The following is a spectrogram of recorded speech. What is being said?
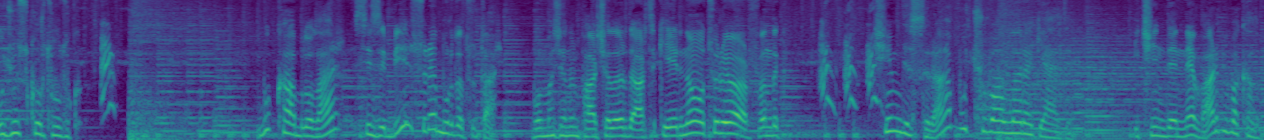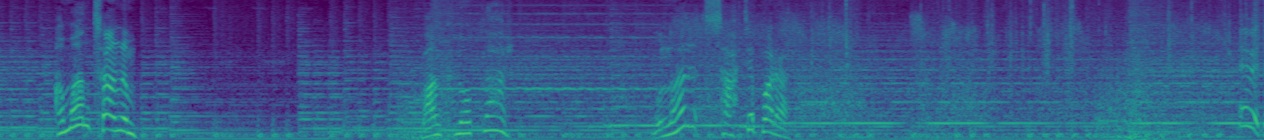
Ucuz kurtulduk. Bu kablolar sizi bir süre burada tutar. Bulmacanın parçaları da artık yerine oturuyor fındık. Şimdi sıra bu çuvallara geldi. İçinde ne var bir bakalım. Aman tanrım. Banknotlar. Bunlar sahte para. Evet,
